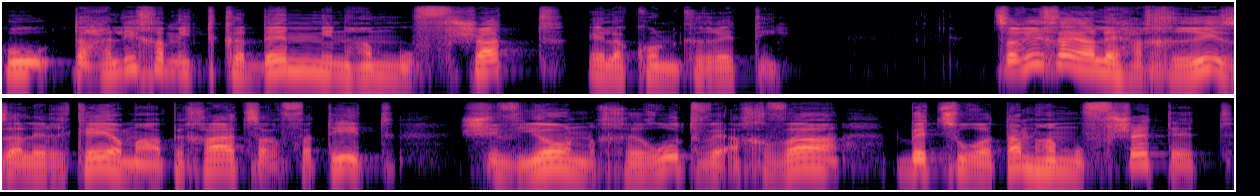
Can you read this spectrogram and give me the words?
הוא תהליך המתקדם מן המופשט אל הקונקרטי. צריך היה להכריז על ערכי המהפכה הצרפתית, שוויון, חירות ואחווה, בצורתם המופשטת,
